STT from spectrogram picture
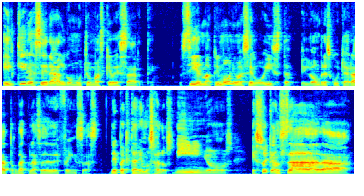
él quiere hacer algo mucho más que besarte. Si el matrimonio es egoísta, el hombre escuchará toda clase de defensas. Despertaremos a los niños. Estoy cansada.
